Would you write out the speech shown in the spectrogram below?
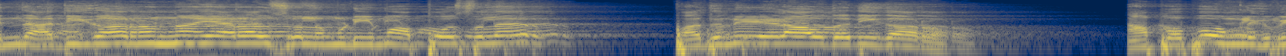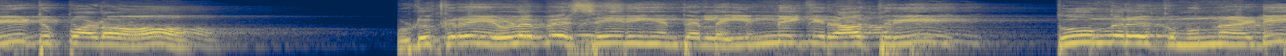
எந்த அதிகாரம்னா யாராவது சொல்ல முடியுமோ? அப்போ சிலர் பதினேழாவது அதிகாரம். அப்பப்போ உங்களுக்கு வீட்டு படம் கொடுக்குறேன் எவ்வளவு பேர் செய்றீங்கன்னு தெரியல. இன்னைக்கு ராத்திரி தூங்குறதுக்கு முன்னாடி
